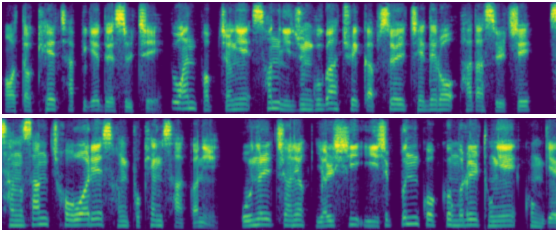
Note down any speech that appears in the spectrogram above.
어떻게 잡히게 됐을지 또한 법정에 선 이중구가 죄값을 제대로 받았을지 상상 초월의 성폭행 사건이 오늘 저녁 10시 20분 꼬꾸무를 통해 공개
